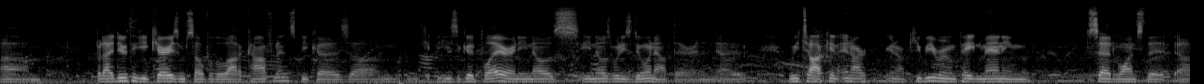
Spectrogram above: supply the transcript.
Um, but I do think he carries himself with a lot of confidence because um, he's a good player and he knows he knows what he's doing out there. And uh, we talk in, in, our in our QB room. Peyton Manning said once that. Uh,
